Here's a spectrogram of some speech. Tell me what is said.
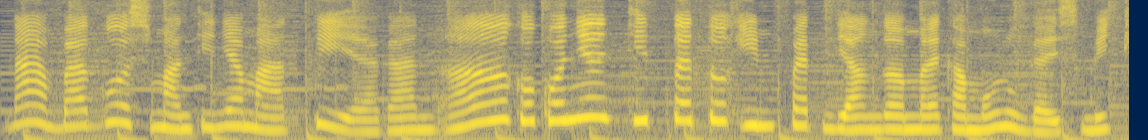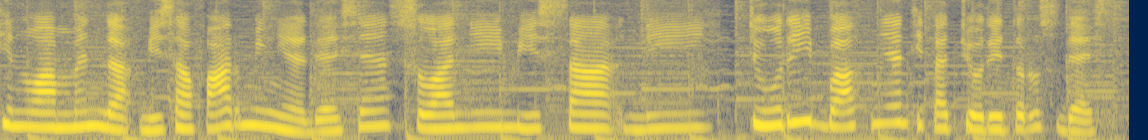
Nah bagus. Mantinya mati ya kan? Eh pokoknya kita tuh invade jungle mereka mulu guys. Bikin wamen nggak bisa farming ya guys ya? Selagi bisa dicuri buffnya kita curi terus guys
